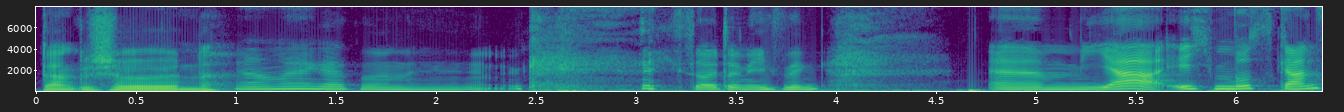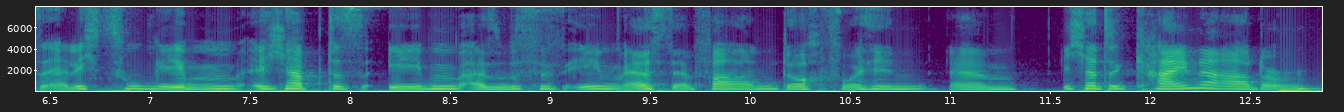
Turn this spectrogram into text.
Dankeschön. Oh mein Gott, okay. ich sollte nicht singen. Ähm, ja, ich muss ganz ehrlich zugeben, ich habe das eben, also das ist eben erst erfahren, doch vorhin. Ähm, ich hatte keine Ahnung,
